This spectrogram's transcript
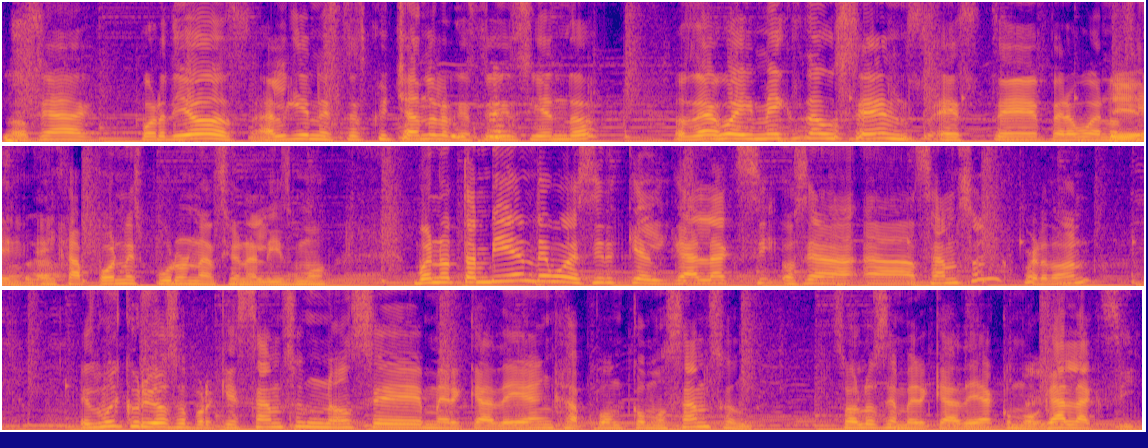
O sea, por Dios, ¿alguien está escuchando lo que estoy diciendo? O sea, güey, makes no sense. Este, pero bueno, sí, en Japón es puro nacionalismo. Bueno, también debo decir que el Galaxy, o sea, Samsung, perdón, es muy curioso porque Samsung no se mercadea en Japón como Samsung, solo se mercadea como Galaxy.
